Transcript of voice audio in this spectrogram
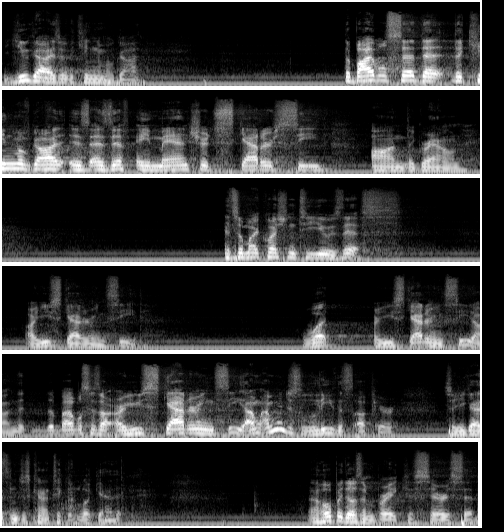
You guys are the kingdom of God. The Bible said that the kingdom of God is as if a man should scatter seed on the ground. And so, my question to you is this Are you scattering seed? What are you scattering seed on? The, the Bible says, Are you scattering seed? I'm, I'm going to just leave this up here so you guys can just kind of take a look at it. I hope it doesn't break, because Sarah said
